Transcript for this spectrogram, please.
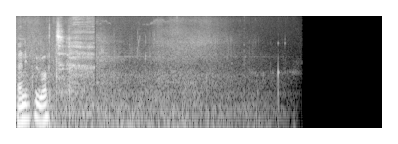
Den var godt.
